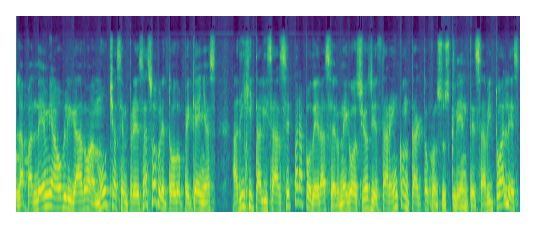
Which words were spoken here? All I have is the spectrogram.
La pandemia ha obligado a muchas empresas, sobre todo pequeñas, a digitalizarse para poder hacer negocios y estar en contacto con sus clientes habituales.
